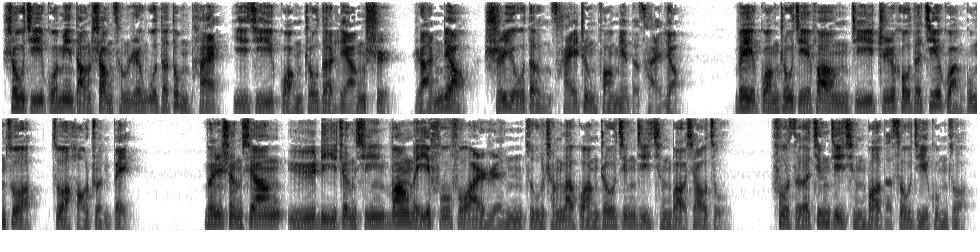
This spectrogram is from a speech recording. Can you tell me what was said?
收集国民党上层人物的动态以及广州的粮食。燃料、石油等财政方面的材料，为广州解放及之后的接管工作做好准备。温盛湘与李正新、汪维夫妇二人组成了广州经济情报小组，负责经济情报的搜集工作。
